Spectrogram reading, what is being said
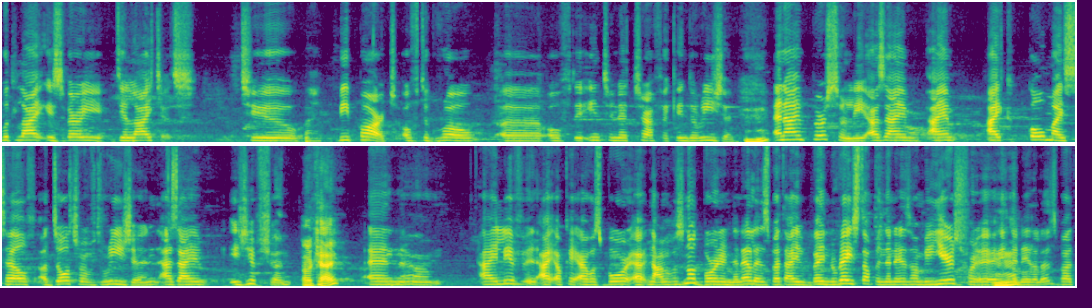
would like is very delighted to be part of the growth uh, of the internet traffic in the region. Mhm. And I'm personally, as I'm, I am, I call myself a daughter of the region, as I'm Egyptian, Okay. and um, I live. I okay. I was born. Uh, no, I was not born in the Netherlands, but I've been raised up in the Netherlands. I've been years for uh, in the Mhm. Netherlands, but.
